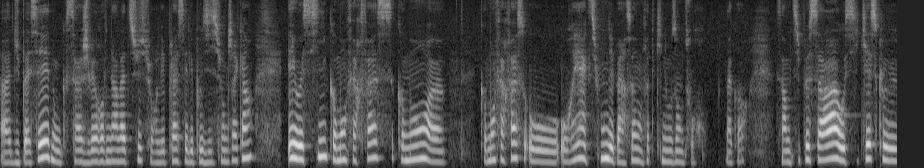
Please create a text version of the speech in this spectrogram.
euh, du passé. Donc ça, je vais revenir là-dessus sur les places et les positions de chacun. Et aussi comment faire face, comment euh, comment faire face aux, réactions des personnes en fait qui nous entourent. D'accord? C'est un petit peu ça aussi. Qu'est-ce que,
